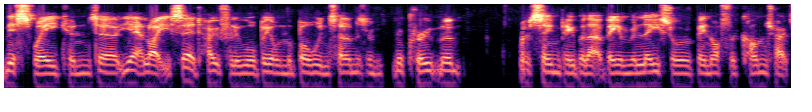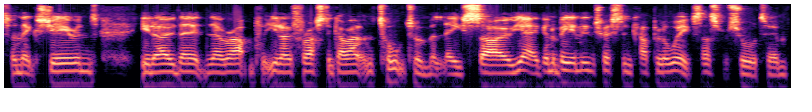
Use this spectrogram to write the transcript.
this week. And uh, yeah, like you said, hopefully we'll be on the ball in terms of recruitment We've seen people that are being released or have been offered contracts for next year, and you know they're they're up, you know, for us to go out and talk to them at least. So yeah, going to be an interesting couple of weeks, that's for sure, Tim.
